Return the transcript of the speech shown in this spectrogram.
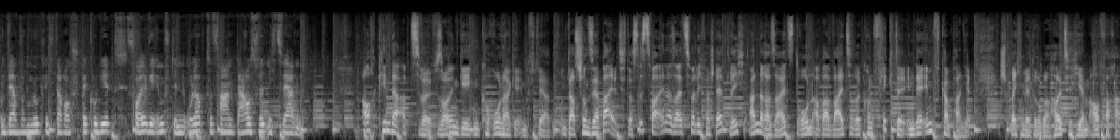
Und wer womöglich darauf spekuliert, vollgeimpft in den Urlaub zu fahren, daraus wird nichts werden. Auch Kinder ab 12 sollen gegen Corona geimpft werden. Und das schon sehr bald. Das ist zwar einerseits völlig verständlich, andererseits drohen aber weitere Konflikte in der Impfkampagne. Sprechen wir darüber heute hier im Aufwacher.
